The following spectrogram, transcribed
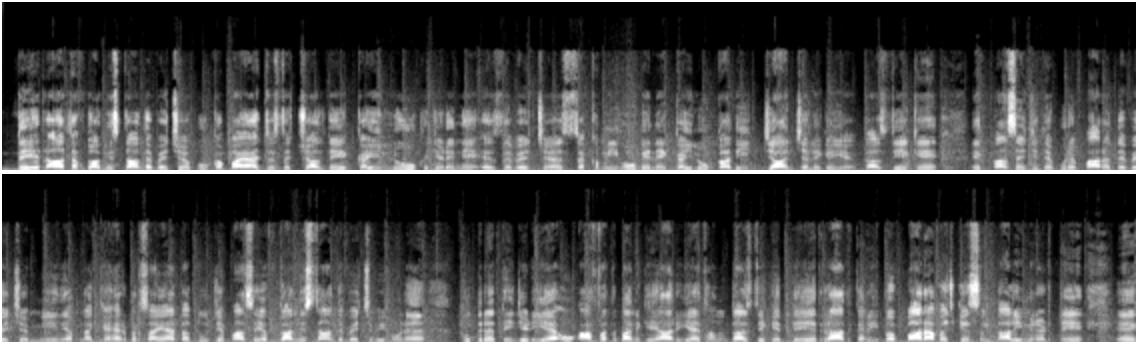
ਦੇਰ ਰਾਤ ਅਫਗਾਨਿਸਤਾਨ ਦੇ ਵਿੱਚ ਭੂਕੰਪ ਆਇਆ, ਜਿਸ ਦੇ ਚਲਦੇ ਕਈ ਲੋਕ ਜਿਹੜੇ ਨੇ ਇਸ ਦੇ ਵਿੱਚ ਜ਼ਖਮੀ ਹੋ ਗਏ ਨੇ, ਕਈ ਲੋਕਾਂ ਦੀ ਜਾਨ ਚਲੇ ਗਈ ਹੈ। ਦੱਸ ਦਈਏ ਕਿ ਇੱਕ ਪਾਸੇ ਜਿੱਥੇ ਪੂਰੇ ਭਾਰਤ ਦੇ ਵਿੱਚ ਮੀਂਹ ਨੇ ਆਪਣਾ ਕਹਿਰ ਬਰਸਾਇਆ ਤਾਂ ਦੂਜੇ ਪਾਸੇ ਅਫਗਾਨਿਸਤਾਨ ਦੇ ਵਿੱਚ ਵੀ ਹੁਣ ਕੁਦਰਤੀ ਜਿਹੜੀ ਹੈ ਉਹ ਆਫਤ ਬਣ ਕੇ ਆ ਰਹੀ ਹੈ। ਤੁਹਾਨੂੰ ਦੱਸ ਦਈਏ ਕਿ ਦੇਰ ਰਾਤ ਕਰੀਬ 12:47 ਮਿੰਟ ਤੇ ਇਹ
